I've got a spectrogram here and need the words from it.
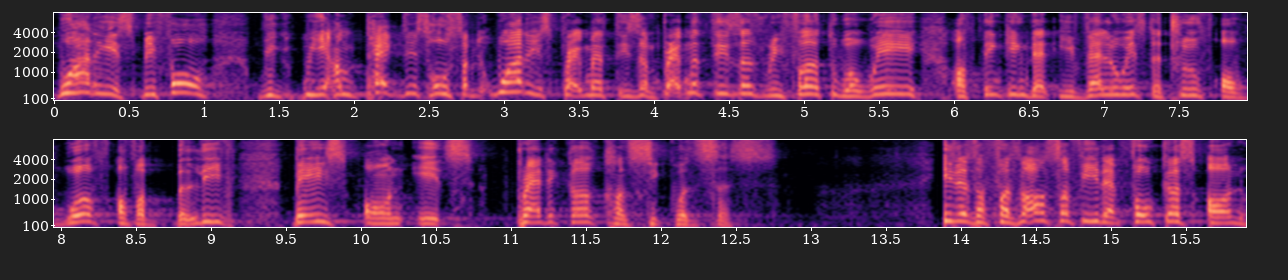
What is, before we, we unpack this whole subject, what is pragmatism? Pragmatism refers to a way of thinking that evaluates the truth or worth of a belief based on its practical consequences. It is a philosophy that focuses on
